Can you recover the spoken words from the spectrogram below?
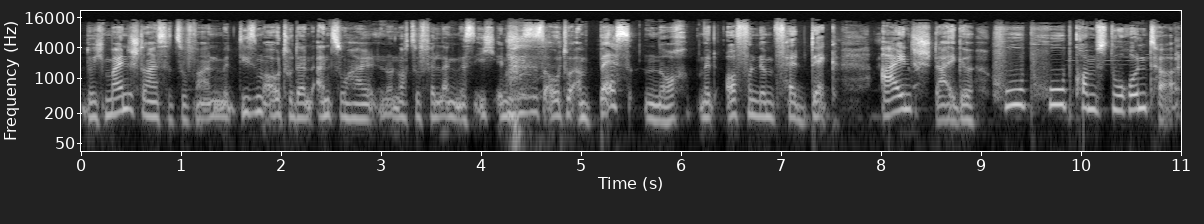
durch meine Straße zu fahren, mit diesem Auto dann anzuhalten und noch zu verlangen, dass ich in dieses Auto am besten noch mit offenem Verdeck einsteige. Hup, hup, kommst du runter.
